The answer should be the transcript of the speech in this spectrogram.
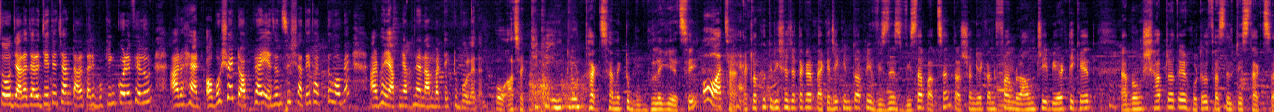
সো যারা যারা যেতে চান তাড়াতাড়ি বুকিং করে ফেলুন। আর হ্যাঁ অবশ্যই টপ ফ্রাই এজেন্সির সাথে থাকতে হবে। আর ভাই আপনি আপনার নাম্বারটা একটু বলে দেন। ও আচ্ছা কি কি ইনক্লুড থাকছে আমি একটু ভুলে গিয়েছি? ও আচ্ছা হ্যাঁ হ্যাঁ। এক লক্ষ তিরিশ হাজার টাকার প্যাকেজে কিন্তু আপনি বিজনেস ভিসা পাচ্ছেন। তার সঙ্গে confirm round trip air ticket এবং সাত রাতের হোটেল ফ্যাসিলিটিস থাকছে।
